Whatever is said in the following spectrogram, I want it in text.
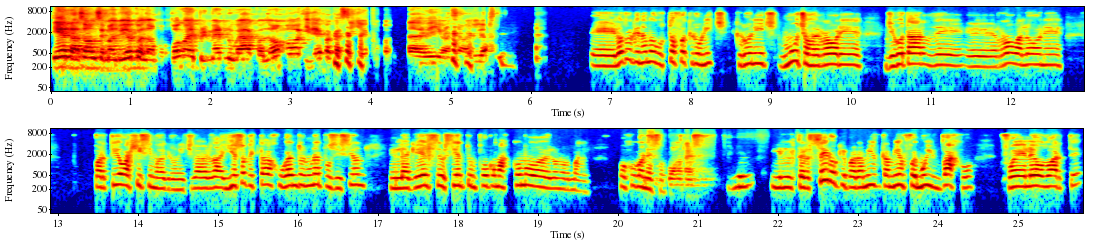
Tienes razón, se me olvidó Colombo. Pongo en primer lugar a Colombo y dejo a Casillas como de Diva, eh, el otro que no me gustó fue Krunic. Krunic, muchos errores, llegó tarde, eh, robó balones, partido bajísimo de Krunic, la verdad. Y eso que estaba jugando en una posición en la que él se siente un poco más cómodo de lo normal. Ojo con eso. Y el, tercero, que para mí también fue muy bajo, fue Leo Duarte,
